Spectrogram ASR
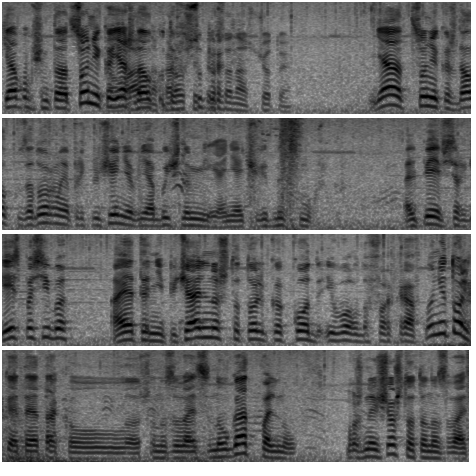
я, в общем-то, от Соника я ждал какой-то супер... персонаж, что ты? Я от Соника ждал задорное приключение в необычном мире, а не очередных смурфиков. Альпеев Сергей, спасибо. А это не печально, что только код и World of Warcraft. Ну, не только это я так, что называется, наугад пальнул. Можно еще что-то назвать.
